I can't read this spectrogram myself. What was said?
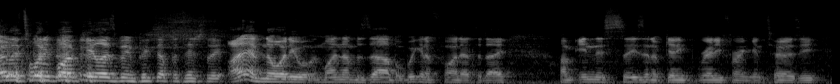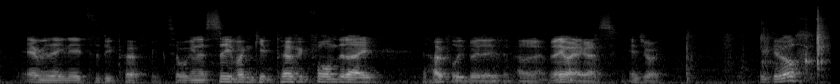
Only 25 kilos being picked up potentially. I have no idea what my numbers are, but we're going to find out today. I'm in this season of getting ready for Engin Terzi. Everything needs to be perfect. So we're going to see if I can keep perfect form today and hopefully beat Ethan. I don't know. But anyway, guys, enjoy. Kick it off.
